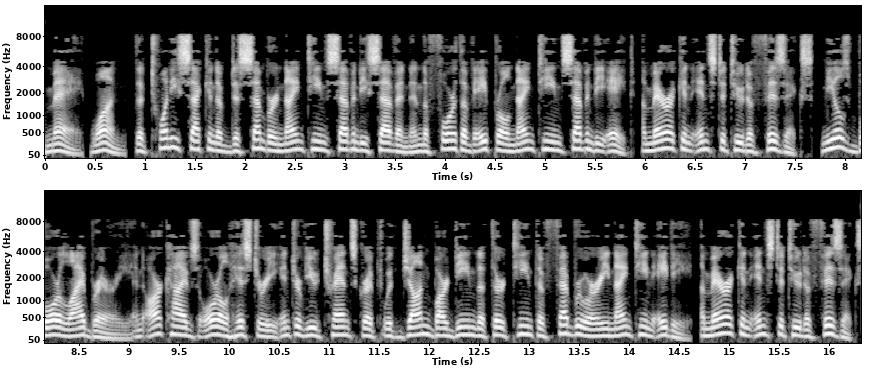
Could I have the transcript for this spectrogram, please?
May, 1, 22 December 1977 and 4 April 1978, American Institute of Physics, Niels Bohr Library and Archives Oral History Interview Transcript with John Bardeen 13 13 February 1980, American Institute of Physics,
